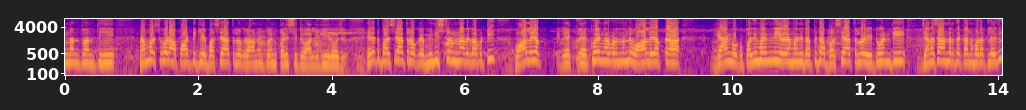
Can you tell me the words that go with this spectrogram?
ఉన్నటువంటి మెంబర్స్ కూడా ఆ పార్టీకి బస్సు యాత్రలోకి రానటువంటి పరిస్థితి వాళ్ళకి ఈరోజు. ఏదైతే బస్సు యాత్రలో ఒక మినిస్టర్ ఉన్నారు కాబట్టి వాళ్ళ యొక్క ఎక్కు- ఎక్కువ ఏం కనపడుతుందంటే వాళ్ళ యొక్క గ్యాంగ్ ఒక పది మంది ఇరవై మంది తప్పితే ఆ బస్సు యాత్రలో ఎటువంటి జనసాంద్రత కనబడట్లేదు.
